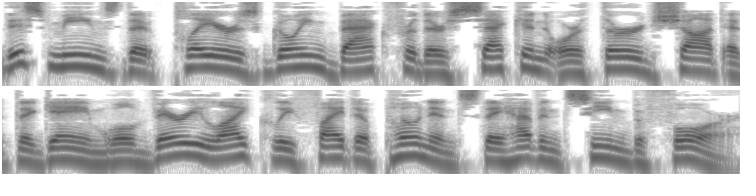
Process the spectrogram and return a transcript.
This means that players going back for their second or third shot at the game will very likely fight opponents they haven't seen before.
